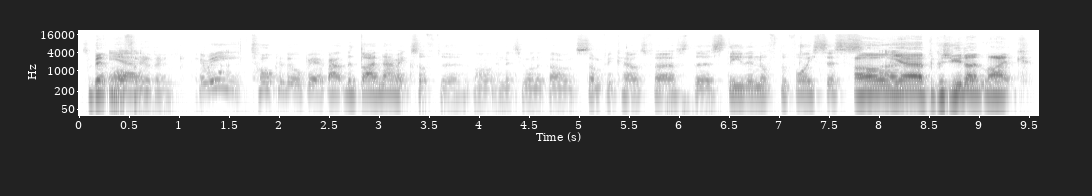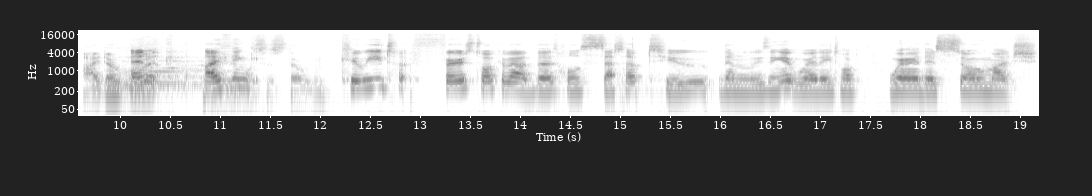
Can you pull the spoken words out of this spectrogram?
It's a bit more Yeah. forgiving. Can we talk a little bit about the dynamics of the? Oh, unless you want to go on to something else first, the stealing of the voices. Oh Um, yeah, because you don't like. I don't And like the I think- the voices stolen. Could we t- first talk about the whole setup to them losing it, where they talk, where there's so much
